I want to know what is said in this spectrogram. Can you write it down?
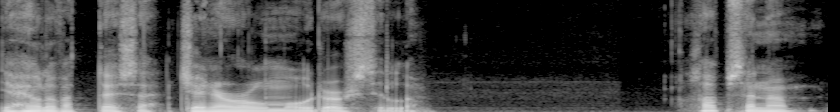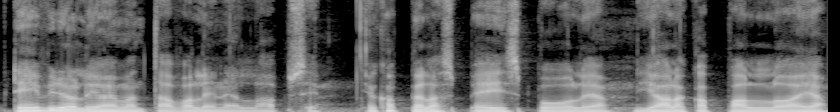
ja he olivat töissä General Motorsilla – Lapsena David oli aivan tavallinen lapsi, joka pelasi baseballia, jalkapalloa ja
